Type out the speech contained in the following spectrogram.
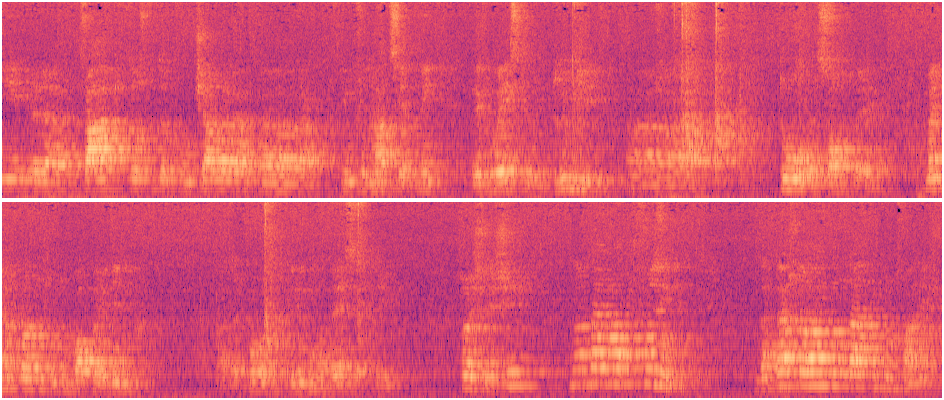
и е, това просто да получава е, информация, не, реквести от други тулове, софтуер, в момента в който го докопа един атакува един му адреса и той ще реши да направи малко фузинг. Да праща рандом данни към това нещо.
